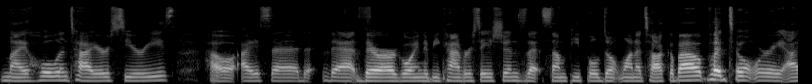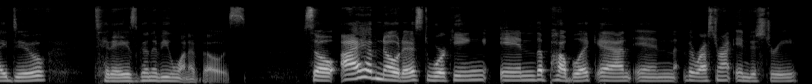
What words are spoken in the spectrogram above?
my whole entire series how I said that there are going to be conversations that some people don't want to talk about, but don't worry, I do. Today's going to be one of those. So, I have noticed working in the public and in the restaurant industry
